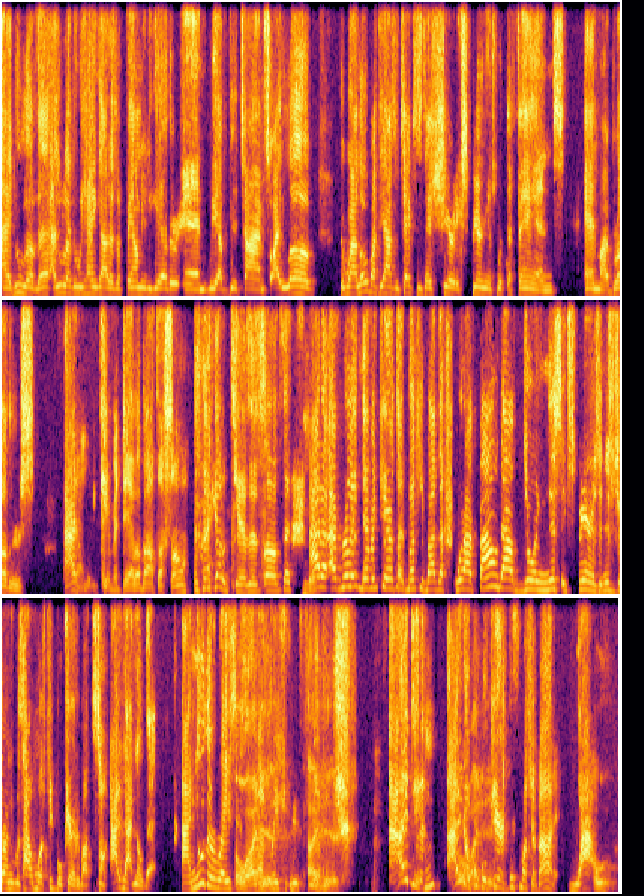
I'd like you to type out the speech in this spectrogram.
I do love that. I do like that we hang out as a family together and we have good times. So I love the what I love about the Eyes of Texas that shared experience with the fans and my brothers I don't really give a damn about the song. I don't care the song. Yeah. I, I, really never cared that much about that. What I found out during this experience and this journey was how much people cared about the song. I did not know that. I knew the racist. Oh, I uh, did. I did. I didn't. I didn't oh, know people cared this much about it. Wow.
